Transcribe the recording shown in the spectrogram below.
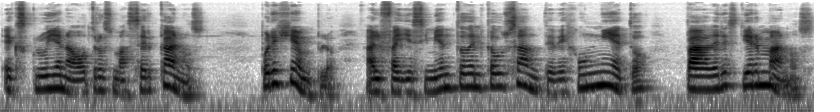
excluyan a otros más cercanos. Por ejemplo, al fallecimiento del causante deja un nieto, padres y hermanos,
